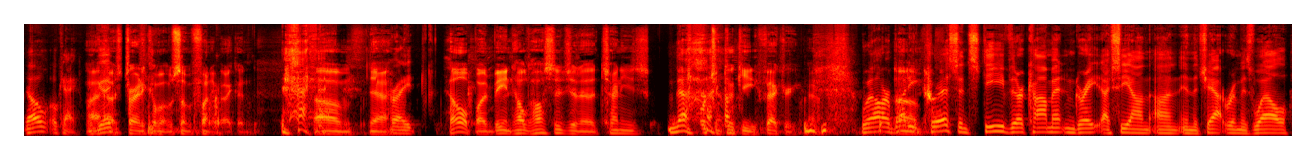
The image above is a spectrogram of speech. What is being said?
No. Okay. I, I, was trying to come up with something funny, but I couldn't. Um, yeah. right. Help! I'm being held hostage in a Chinese no. fortune cookie factory. well, our buddy um, Chris and Steve, they're commenting great. I see on on in the chat room as well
